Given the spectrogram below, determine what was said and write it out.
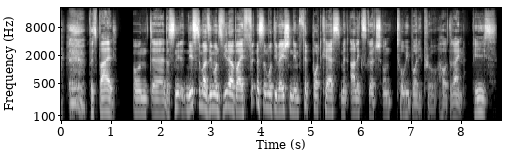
Bis bald. Und äh, das nächste Mal sehen wir uns wieder bei Fitness and Motivation, dem Fit Podcast mit Alex Götsch und Toby Body Pro. Haut rein. Peace.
